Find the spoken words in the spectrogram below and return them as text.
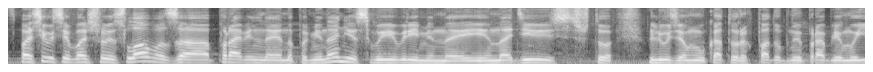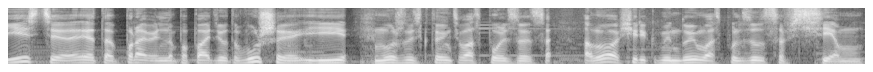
Спасибо тебе большое, Слава, за правильное напоминание своевременное. И надеюсь, что людям, у которых подобные проблемы есть, это правильно попадет в уши, и, может быть, кто-нибудь воспользуется. А мы вообще рекомендуем воспользоваться всем.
